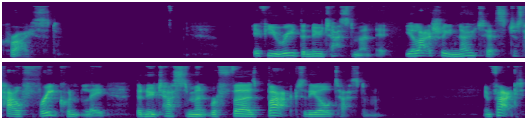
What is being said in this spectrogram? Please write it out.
Christ. If you read the New Testament, it, you'll actually notice just how frequently the New Testament refers back to the Old Testament. In fact,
